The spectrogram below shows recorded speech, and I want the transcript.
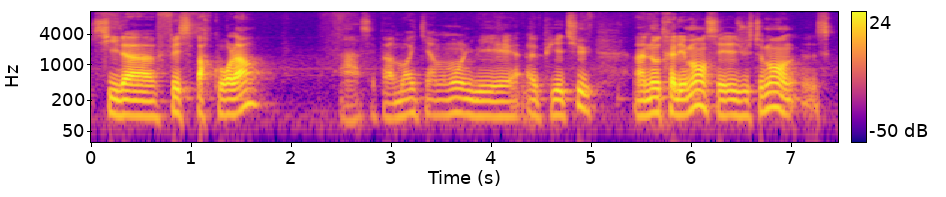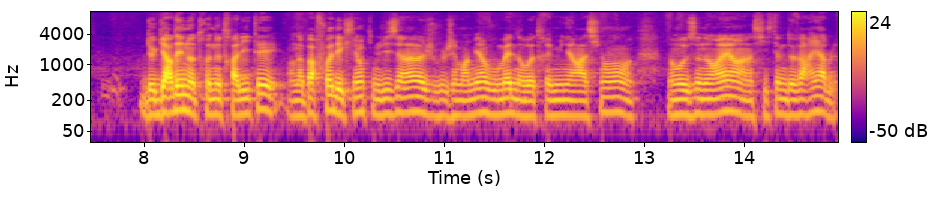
s'il a fait ce parcours-là, ah, c'est pas moi qui à un moment lui ai appuyé dessus. Un autre élément, c'est justement de garder notre neutralité. On a parfois des clients qui nous disent ah, j'aimerais bien vous mettre dans votre rémunération, dans vos honoraires, un système de variables.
